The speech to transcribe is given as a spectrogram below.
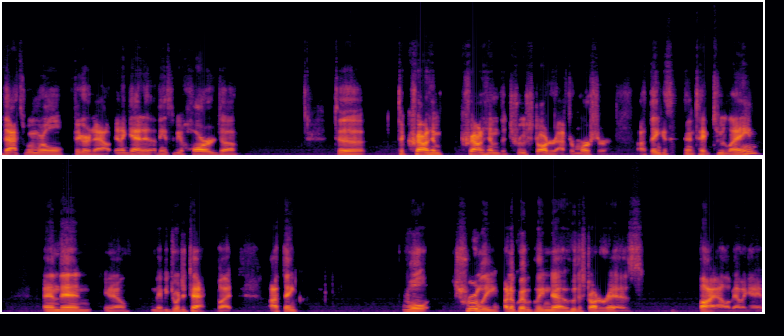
that's when we'll figure it out. And again, I think it's gonna be hard to to to crown him crown him the true starter after Mercer. I think it's going to take Tulane, and then you know maybe Georgia Tech. But I think we'll truly unequivocally know who the starter is by Alabama game.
